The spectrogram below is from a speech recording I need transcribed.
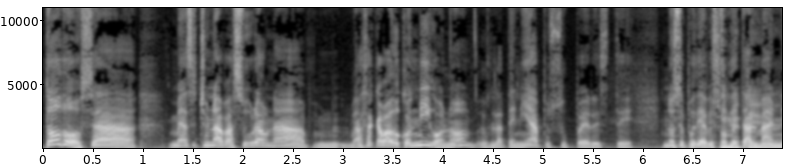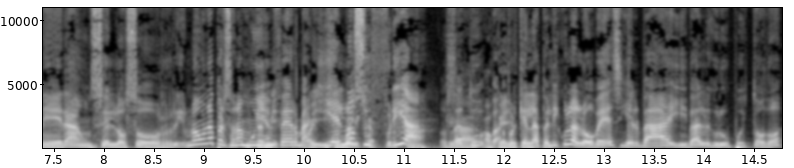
todo, o sea, me has hecho una basura, una has acabado conmigo, ¿no? La tenía pues súper este no se podía vestir de tal Sometida. manera, un celoso horrible, no, una persona muy también- enferma oye, y él lo sufría, Ah, o sea, tú porque en la película lo ves y él va y va al grupo y todo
